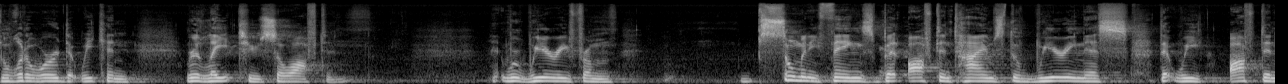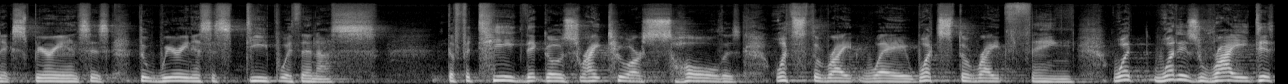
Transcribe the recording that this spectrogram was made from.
What a word that we can relate to so often. We're weary from so many things, but oftentimes the weariness that we often experience is the weariness is deep within us. The fatigue that goes right to our soul is what's the right way? What's the right thing? What, what is right? Is,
